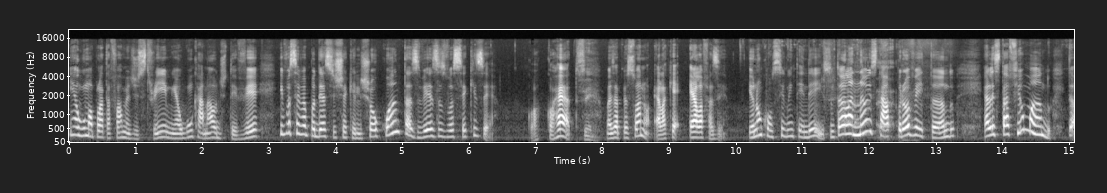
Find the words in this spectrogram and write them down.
em alguma plataforma de streaming, em algum canal de TV, e você vai poder assistir aquele show quantas vezes você quiser. Co- Correto? Sim. Mas a pessoa não, ela quer ela fazer. Eu não consigo entender isso. Então, ela não está aproveitando, ela está filmando. Então,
